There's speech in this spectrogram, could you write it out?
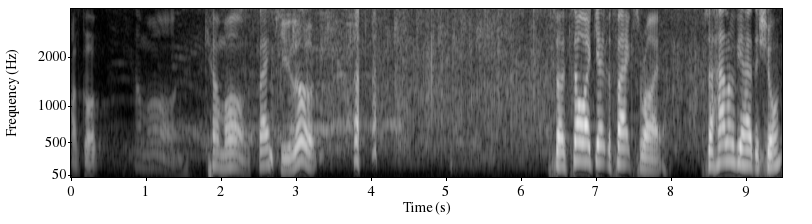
I've got Come on. Come on. Thank you. Look. so, so I get the facts right. So, how long have you had this, Sean?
